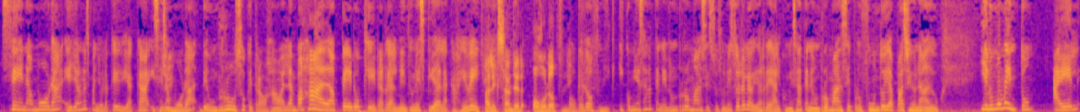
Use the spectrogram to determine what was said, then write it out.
se enamora, ella era una española que vivía acá y se enamora de un ruso que trabajaba en la embajada, pero que era realmente un espía de la KGB. Alexander Ogorovnik. Ogorovnik. Y comienzan a tener un romance, esto es una historia de la vida real, comienzan a tener un romance profundo y apasionado. Y en un momento a él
